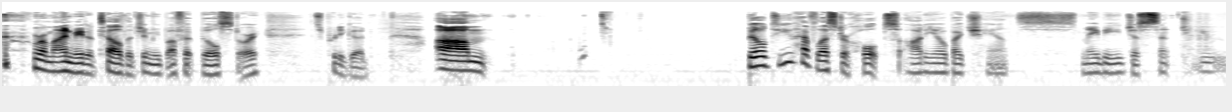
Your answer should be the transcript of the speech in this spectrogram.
remind me to tell the Jimmy Buffett Bill story. It's pretty good. Um, Bill, do you have Lester Holt's audio by chance? Maybe just sent to you,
